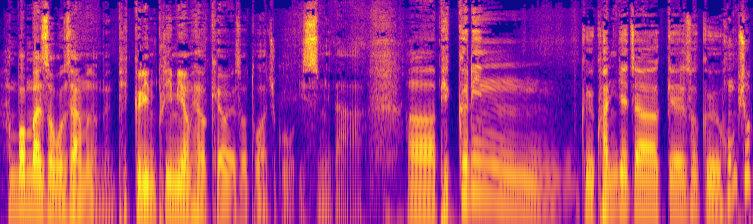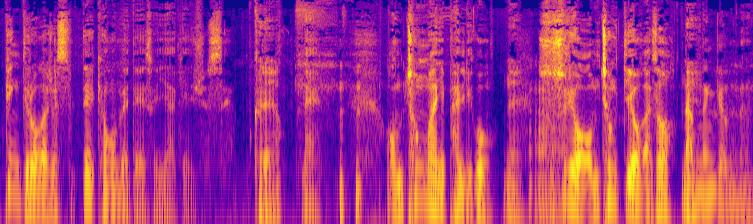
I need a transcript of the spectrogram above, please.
한 번만 써본 사람은 없는 빅그린 프리미엄 헤어케어에서 도와주고 있습니다. 아, 빅그린 그 관계자께서 그 홈쇼핑 들어가셨을 때 경험에 대해서 이야기해 주셨어요. 그래요? 엄청 많이 팔리고 네. 어, 수수료 엄청 뛰어가서 남는 게 없는.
